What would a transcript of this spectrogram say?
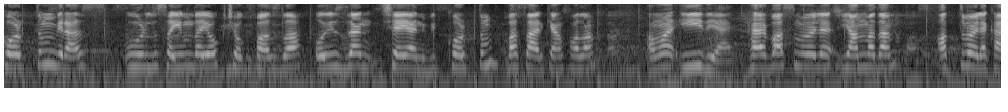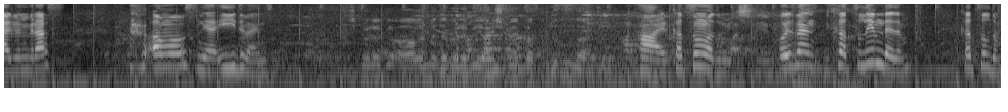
Korktum biraz. Uğurlu sayım da yok çok fazla. O yüzden şey yani bir korktum basarken falan. Ama iyiydi yani. Her basma böyle yanmadan attı böyle kalbim biraz. Ama olsun ya iyiydi bence. Hiç böyle bir AVM'de böyle bir yarışmaya katıldın mı daha önce? Hayır katılmadım hiç. O yüzden bir katılayım dedim. Katıldım.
